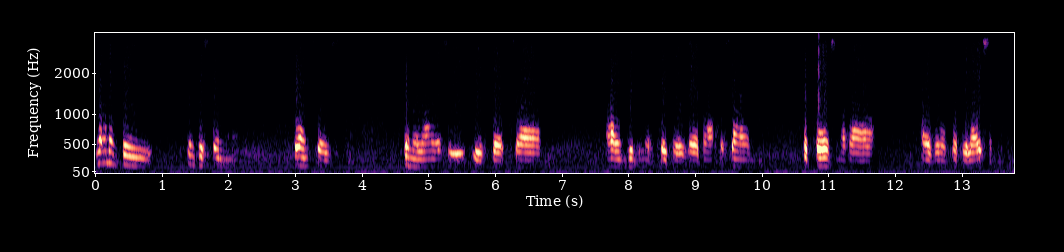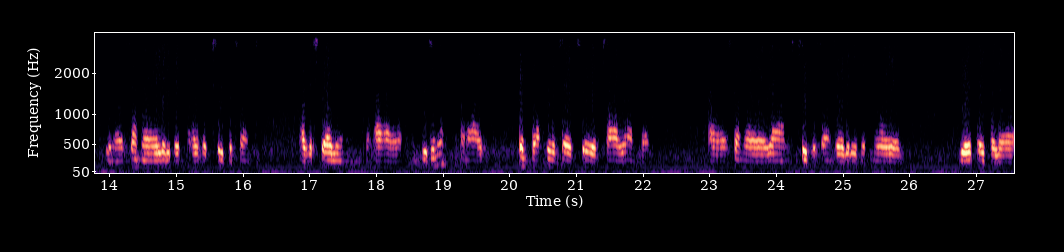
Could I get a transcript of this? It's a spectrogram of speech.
one of the interesting points similarity is that uh, our indigenous peoples are about the same proportion of our overall population. You know, somewhere a little bit over 2% of Australians are indigenous, and I think that's also true of Taiwan, that uh, somewhere around 2% or a little bit more of your people are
